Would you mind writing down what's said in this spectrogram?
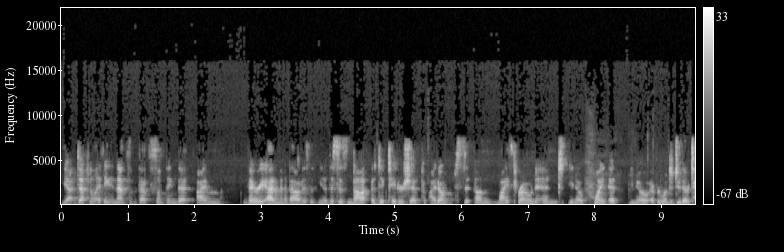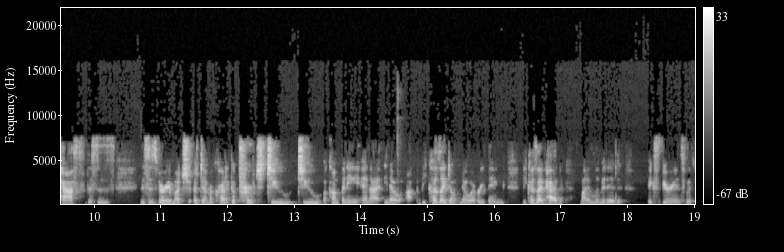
Yeah, definitely. I think, and that's, that's something that I'm very adamant about is that, you know, this is not a dictatorship. I don't sit on my throne and, you know, point at, you know, everyone to do their tasks. This is, this is very much a democratic approach to, to a company. And I, you know, because I don't know everything, because I've had my limited experience with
